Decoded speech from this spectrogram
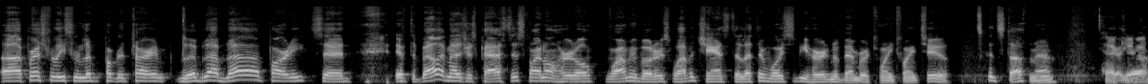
Uh, press release from Libertarian blah blah blah party said, if the ballot measures pass this final hurdle, Wyoming voters will have a chance to let their voices be heard in November of 2022. It's good stuff, man. Heck Yeah.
